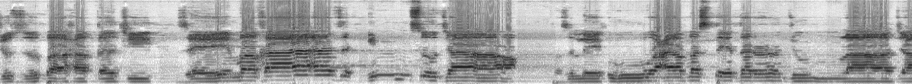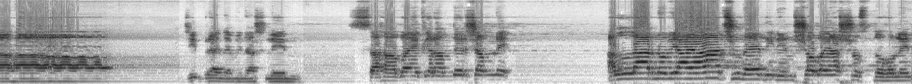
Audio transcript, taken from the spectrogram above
جزب حق چی زیم خاز ان سجا فضل او عمست در جملہ جہا জিব্রাইল আমিন আসলেন সাহাবায়ে কেরামদের সামনে। আল্লাহর নবী আয়াত শুনায় দিলেন, সবাই আশ্বস্ত হলেন।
